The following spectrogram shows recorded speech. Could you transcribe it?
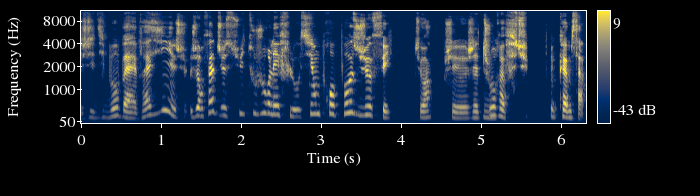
j'ai dit, bon, ben vas-y. en fait, je suis toujours les flots. Si on me propose, je fais. Tu vois, j'ai mmh. toujours un truc comme ça.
